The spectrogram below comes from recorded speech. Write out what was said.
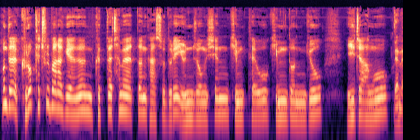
근데 그렇게 출발하기에는 그때 참여했던 가수들이 윤종신, 김태우, 김돈규, 이장우, 네네.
